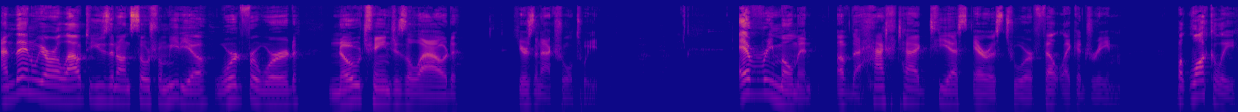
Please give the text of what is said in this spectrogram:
and then we are allowed to use it on social media word for word, no changes allowed. Here's an actual tweet. Every moment of the hashtag TS Eras tour felt like a dream. But luckily,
